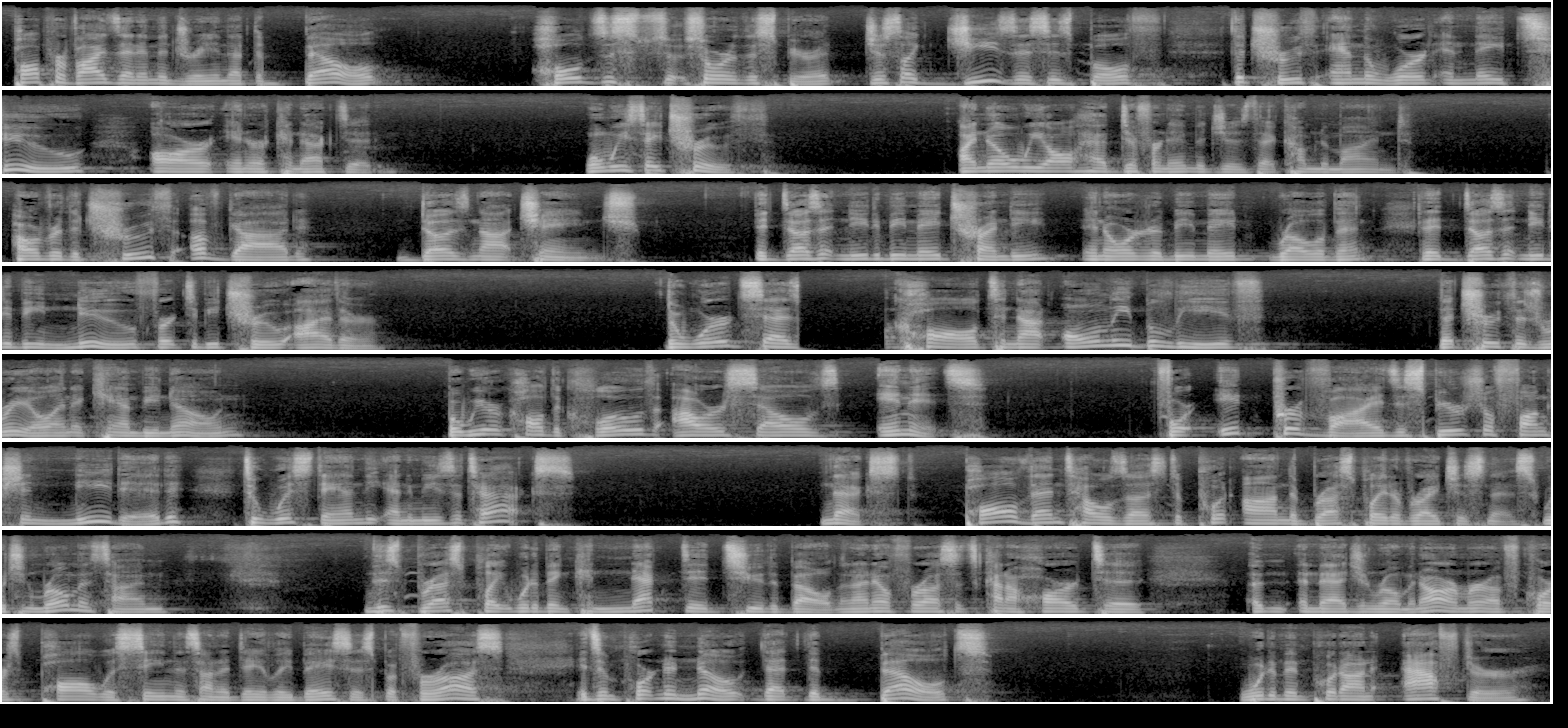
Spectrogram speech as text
Paul provides that imagery in that the belt holds the sword of the Spirit, just like Jesus is both the truth and the word, and they too are interconnected. When we say truth, I know we all have different images that come to mind. However, the truth of God does not change. It doesn't need to be made trendy in order to be made relevant, and it doesn't need to be new for it to be true either. The word says, called to not only believe that truth is real and it can be known, but we are called to clothe ourselves in it. For it provides a spiritual function needed to withstand the enemy's attacks. Next, Paul then tells us to put on the breastplate of righteousness, which in Romans' time, this breastplate would have been connected to the belt. And I know for us it's kind of hard to imagine Roman armor. Of course, Paul was seeing this on a daily basis. But for us, it's important to note that the belt would have been put on after,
